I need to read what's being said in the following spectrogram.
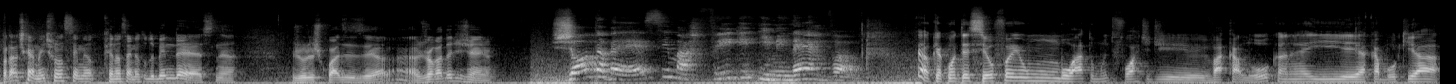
Praticamente financiamento, financiamento do BNDES, né? Juros quase zero, é, jogada de gênio. JBS, Marfrig e Minerva. É, o que aconteceu foi um boato muito forte de vaca louca, né? E acabou que a,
